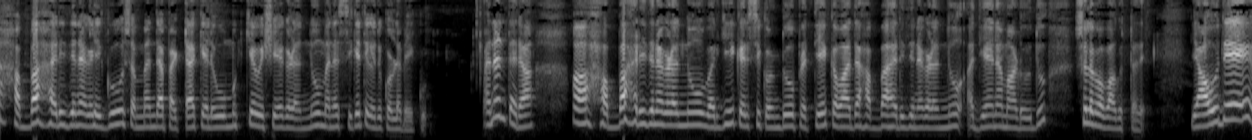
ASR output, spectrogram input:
ಹಬ್ಬ ಹರಿದಿನಗಳಿಗೂ ಸಂಬಂಧಪಟ್ಟ ಕೆಲವು ಮುಖ್ಯ ವಿಷಯಗಳನ್ನು ಮನಸ್ಸಿಗೆ ತೆಗೆದುಕೊಳ್ಳಬೇಕು. ಅನಂತರ, ಆ ಹಬ್ಬ ಹರಿದಿನಗಳನ್ನು ವರ್ಗೀಕರಿಸಿಕೊಂಡು ಪ್ರತ್ಯೇಕವಾದ ಹಬ್ಬ ಹರಿದಿನಗಳನ್ನು ಅಧ್ಯಯನ ಮಾಡುವುದು ಸುಲಭವಾಗುತ್ತದೆ. ಯಾವುದೇ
